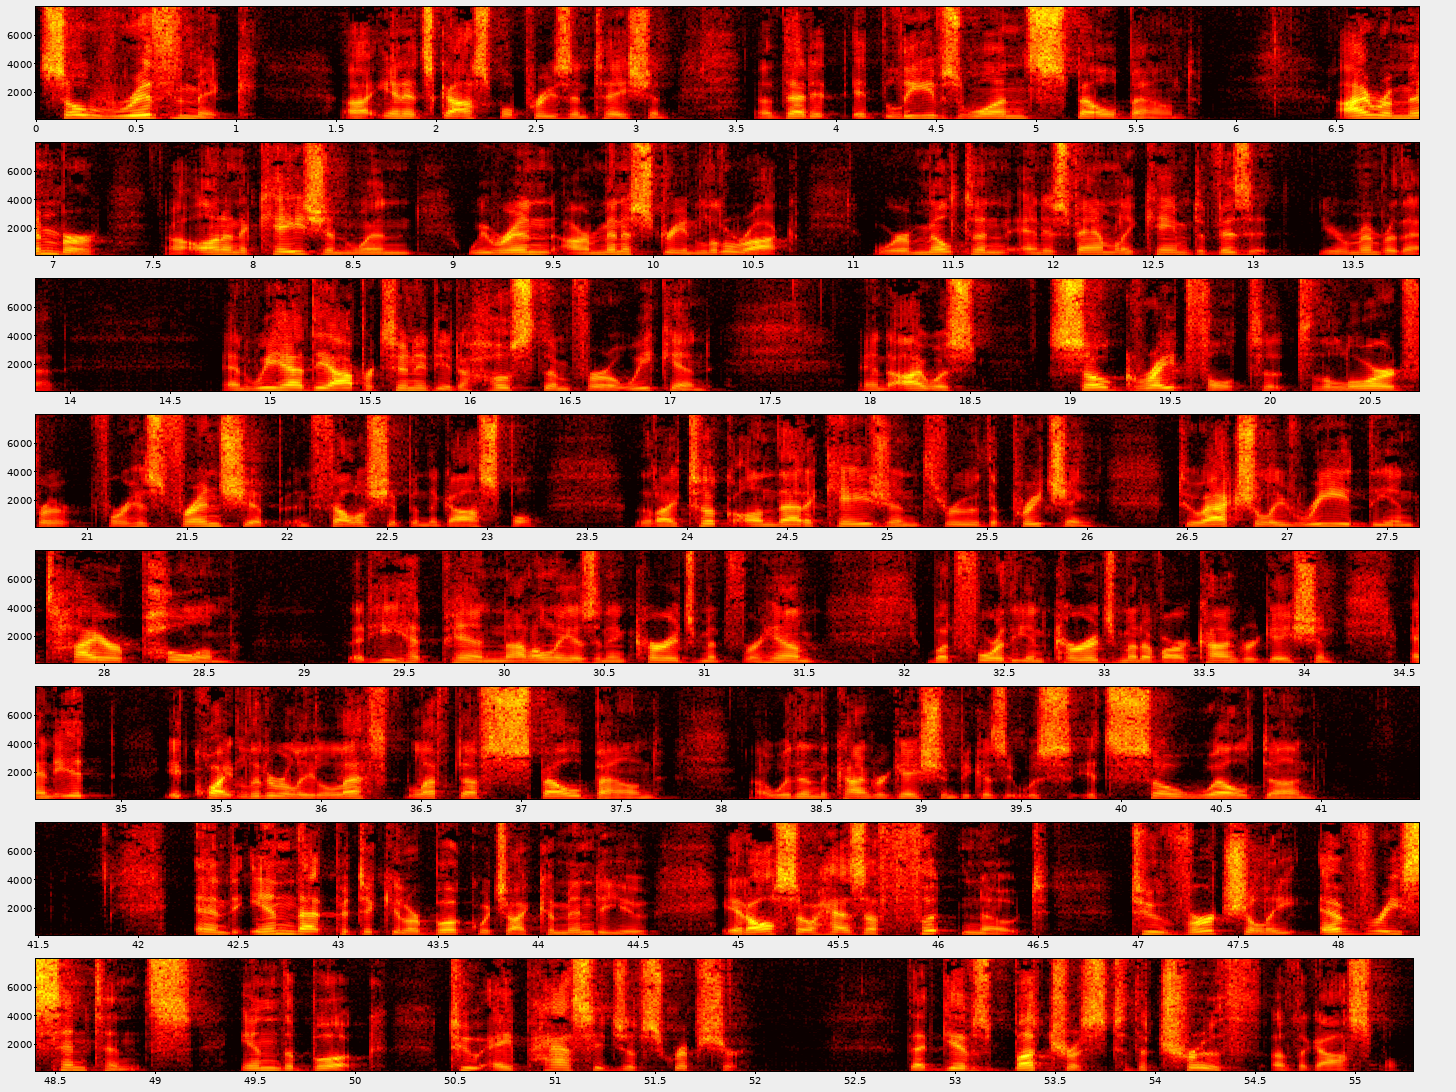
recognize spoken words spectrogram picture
so rhythmic uh, in its gospel presentation, uh, that it, it leaves one spellbound. I remember uh, on an occasion when we were in our ministry in Little Rock where Milton and his family came to visit. You remember that? And we had the opportunity to host them for a weekend. And I was so grateful to, to the Lord for, for his friendship and fellowship in the gospel that I took on that occasion through the preaching to actually read the entire poem that he had penned, not only as an encouragement for him, but for the encouragement of our congregation. And it, it quite literally left, left us spellbound uh, within the congregation because it was, it's so well done. And in that particular book, which I commend to you, it also has a footnote to virtually every sentence in the book to a passage of Scripture that gives buttress to the truth of the gospel.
